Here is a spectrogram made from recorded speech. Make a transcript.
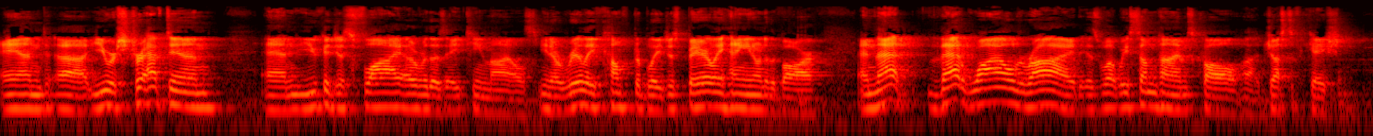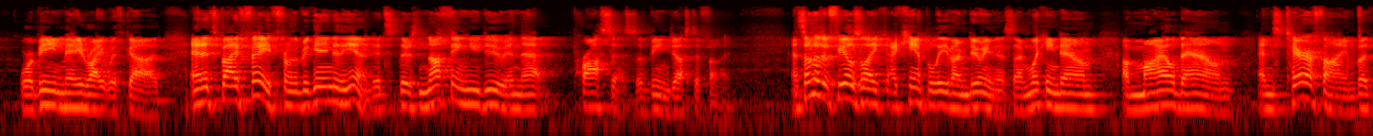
And uh, you were strapped in, and you could just fly over those 18 miles, you know, really comfortably, just barely hanging onto the bar. And that, that wild ride is what we sometimes call uh, justification or being made right with God. And it's by faith from the beginning to the end. It's, there's nothing you do in that process of being justified. And sometimes it feels like I can't believe I'm doing this. I'm looking down a mile down, and it's terrifying, but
